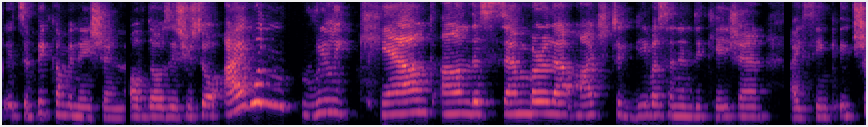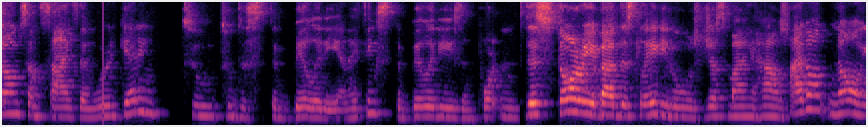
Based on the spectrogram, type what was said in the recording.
it's a big combination of those issues. So I wouldn't really count on December that much to give us an indication. I think it's showing some signs that we're getting to to the stability and i think stability is important this story about this lady who was just buying a house i don't know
